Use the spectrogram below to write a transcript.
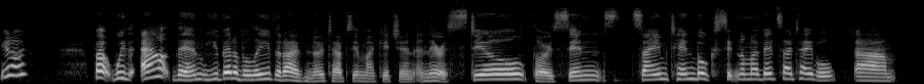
You know? But without them, you better believe that I have no taps in my kitchen, and there are still those same 10 books sitting on my bedside table. Um,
